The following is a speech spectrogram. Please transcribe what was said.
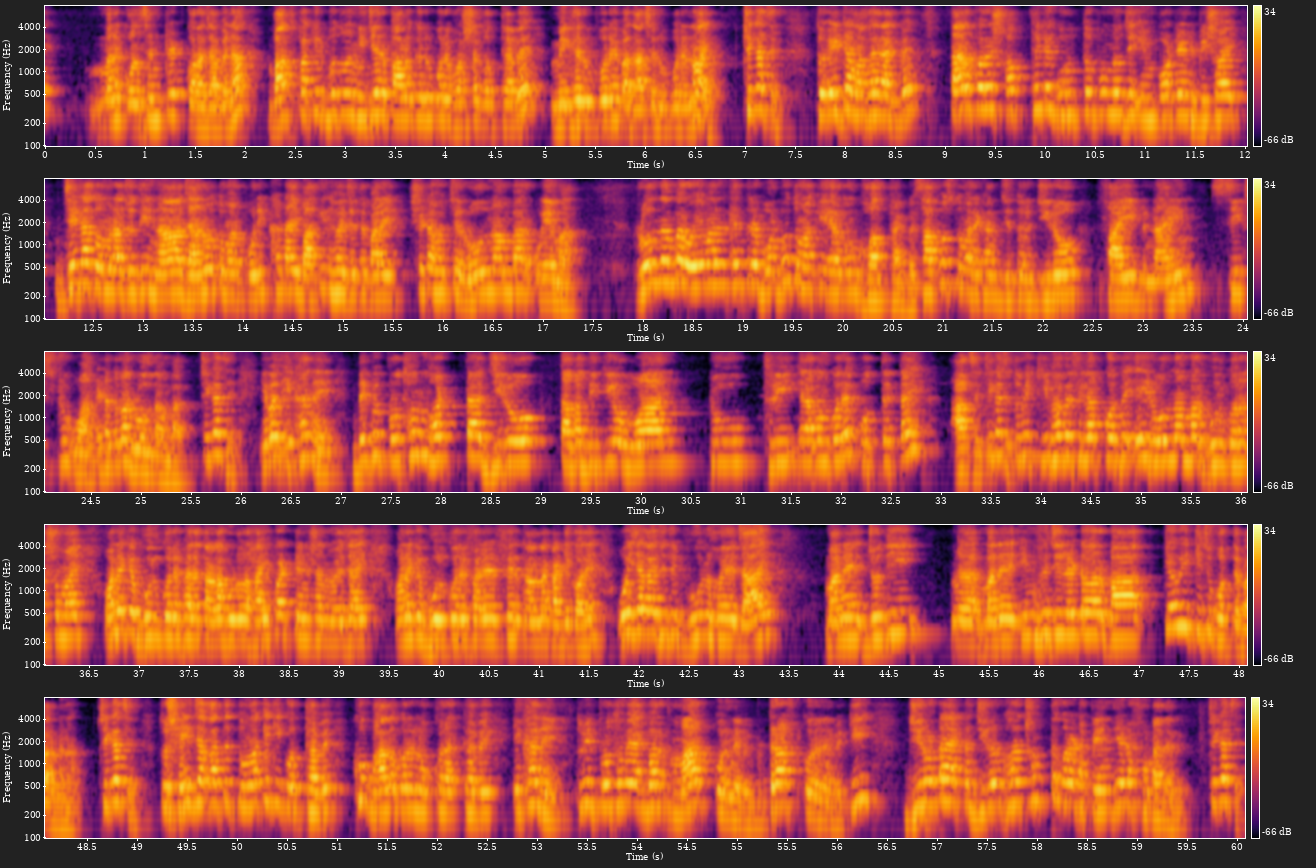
মানে কনসেন্ট্রেট করা যাবে না। বাজ পাখির মতো নিজের পালকের উপরে ভরসা করতে হবে, মেঘের উপরে বা গাছের উপরে নয়। ঠিক আছে? তো এইটা মাথায় রাখবে। তারপরে সব থেকে গুরুত্বপূর্ণ যে ইম্পর্টেন্ট বিষয়, যেটা তোমরা যদি না জানো, তোমার পরীক্ষাটাই বাতিল হয়ে যেতে পারে, সেটা হচ্ছে roll number OMR roll number OMR এর ক্ষেত্রে বলব, তোমাকে এরকম ঘর থাকবে। সাপোজ তোমার এখানে যেত zero five nine six two one এটা তোমার রোল নাম্বার ঠিক আছে? এবার এখানে দেখবে প্রথম ঘরটা জিরো তারপর দ্বিতীয় ওয়ান টু থ্রি এরকম করে প্রত্যেকটাই আছে, ঠিক আছে? তুমি কীভাবে ফিল আপ করবে? এই রোল নাম্বার ভুল করার সময় অনেকে ভুল করে ফেলে, তাড়াহুড়োর হাইপার টেনশন হয়ে যায়, অনেকে ভুল করে ফেলে, ফের কান্নাকাটি করে। ওই জায়গায় যদি ভুল হয়ে যায় মানে যদি মানে ইনভিজিলেটর বা কেউই কিছু করতে পারবে না, ঠিক আছে? তো সেই জায়গাতে তোমাকে কি করতে হবে? খুব ভালো করে লক্ষ্য রাখতে হবে। এখানে তুমি প্রথমে একবার মার্ক করে নেবে ড্রাফট করে নেবে, কি? জিরোটা একটা জিরোর ঘরে ছোট্ট করে একটা পেন দিয়ে একটা ফোঁটা দেবে, ঠিক আছে?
